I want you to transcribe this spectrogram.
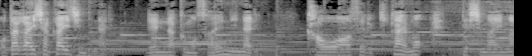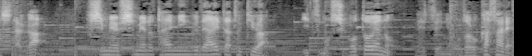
お互い社会人になり連絡も疎遠になり顔を合わせる機会も減ってしまいましたが節目節目のタイミングで会えた時はいつも仕事への熱意に驚かされ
